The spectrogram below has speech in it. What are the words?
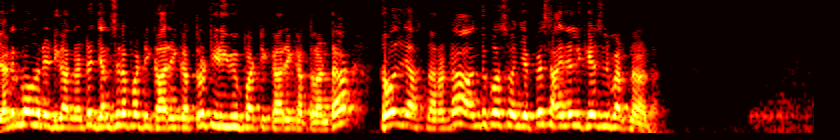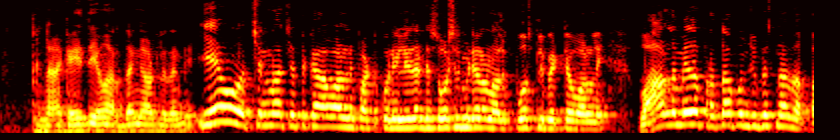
జగన్మోహన్ రెడ్డి గారిని అంటే జనసేన పార్టీ కార్యకర్తలు టీడీపీ పార్టీ కార్యకర్తలు అంట ట్రోల్ చేస్తున్నారట. అందుకోసం అని చెప్పేసి ఆయన వెళ్ళి కేసులు పెడుతున్నారంట. నాకైతే ఏమో అర్థం కావట్లేదండి. ఏమో చిన్న చిత్తక వాళ్ళని పట్టుకొని లేదంటే సోషల్ మీడియాలో నాలుగు పోస్టులు పెట్టే వాళ్ళని వాళ్ళ మీద ప్రతాపం చూపిస్తున్నారు తప్ప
